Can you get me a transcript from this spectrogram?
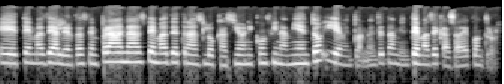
eh, temas de alertas tempranas, temas de translocación y confinamiento y eventualmente también temas de casa de control.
